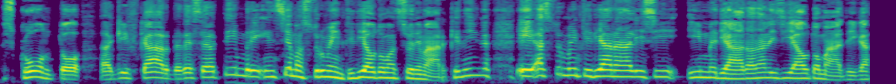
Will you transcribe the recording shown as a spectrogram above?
sconto, uh, gift card, tessere a timbri insieme a strumenti di automazione marketing e a strumenti di analisi immediata, analisi automatica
